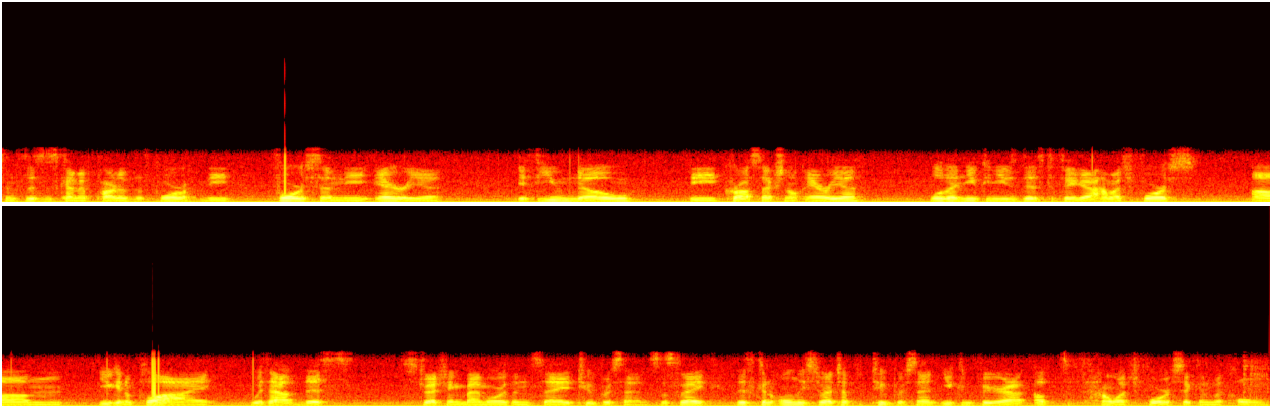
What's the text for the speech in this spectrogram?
since this is kind of part of the, for the force and the area, if you know the cross-sectional area, well then you can use this to figure out how much force um, you can apply without this stretching by more than, say, 2%. So say this can only stretch up to 2%, you can figure out up to how much force it can withhold.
